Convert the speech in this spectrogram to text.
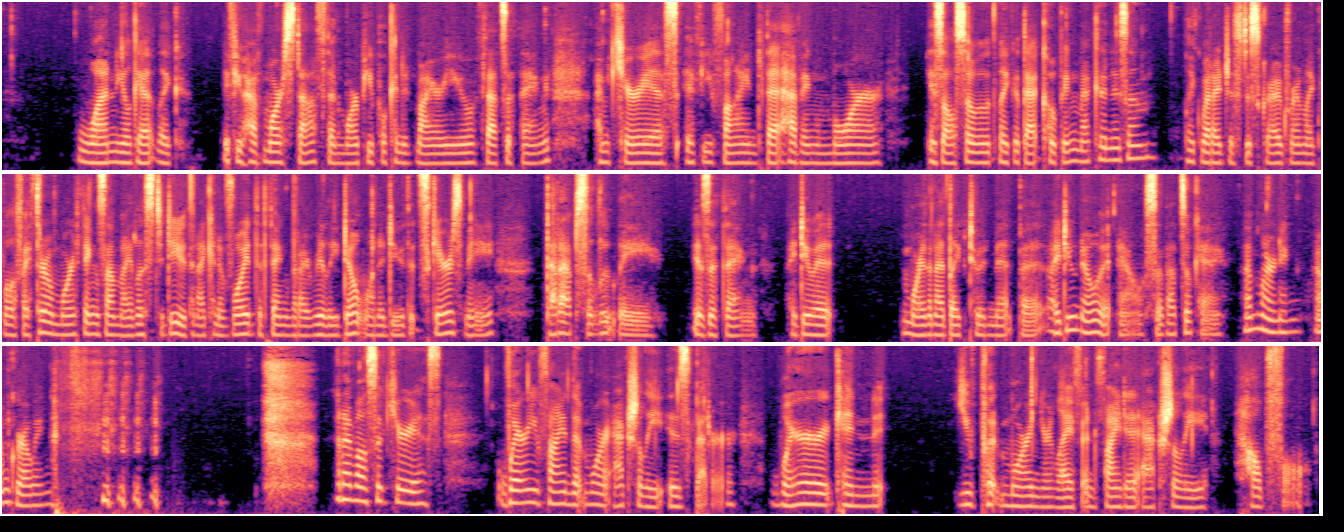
one, you'll get like, if you have more stuff, then more people can admire you, if that's a thing. I'm curious if you find that having more is also like that coping mechanism, like what I just described, where I'm like, well, if I throw more things on my list to do, then I can avoid the thing that I really don't want to do that scares me. That absolutely is a thing. I do it more than I'd like to admit, but I do know it now, so that's okay. I'm learning, I'm growing. and I'm also curious where you find that more actually is better. Where can you put more in your life and find it actually helpful?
